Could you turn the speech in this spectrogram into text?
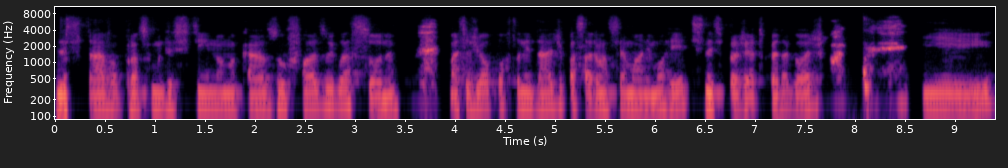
estava o próximo destino, no caso, Foz do Iguaçu, né? Mas surgiu a oportunidade de passar uma semana em Morretes, nesse projeto pedagógico. E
